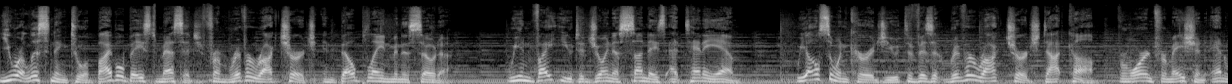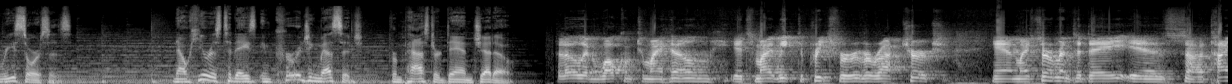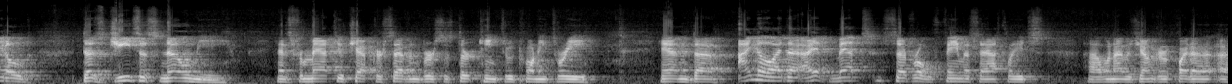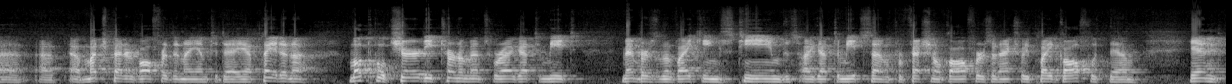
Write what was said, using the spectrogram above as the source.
You are listening to a Bible based message from River Rock Church in Belle Plaine, Minnesota. We invite you to join us Sundays at 10 a.m. We also encourage you to visit riverrockchurch.com for more information and resources. Now, here is today's encouraging message from Pastor Dan Jetto. Hello and welcome to my home. It's my week to preach for River Rock Church, and my sermon today is uh, titled, Does Jesus Know Me? And it's from Matthew chapter 7, verses 13 through 23. And uh, I know I, I, have met several famous athletes uh, when I was younger, quite a, a, a, much better golfer than I am today. I played in a multiple charity tournaments where I got to meet members of the Vikings teams. I got to meet some professional golfers and actually played golf with them. And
